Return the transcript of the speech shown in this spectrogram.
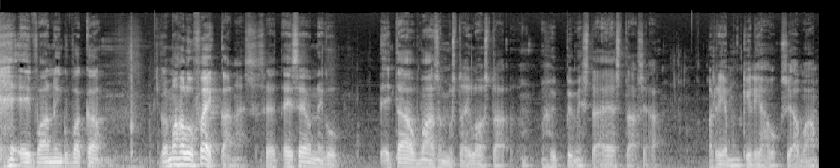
ei vaan niin kuin vaikka, kun mä haluan feikkaa näissä, se, että ei se on niin kuin, ei tää ole vaan semmoista ilosta hyppimistä ees taas ja riemun kiljahuksia, vaan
